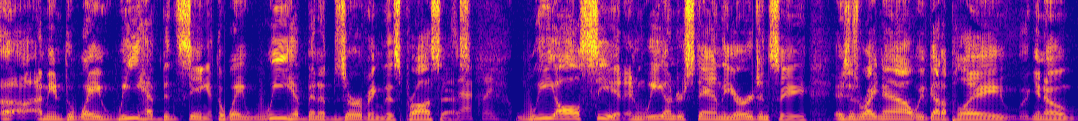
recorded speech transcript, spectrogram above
uh, I mean, the way we have been seeing it, the way we have been observing this process, Exactly. we all see it and we understand the urgency. It's just right now we've got to play, you know,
